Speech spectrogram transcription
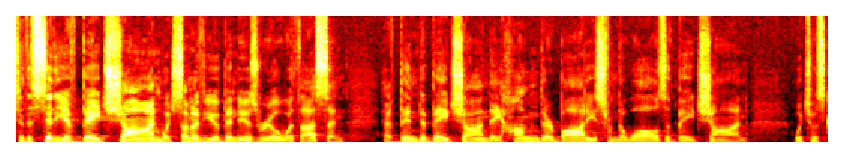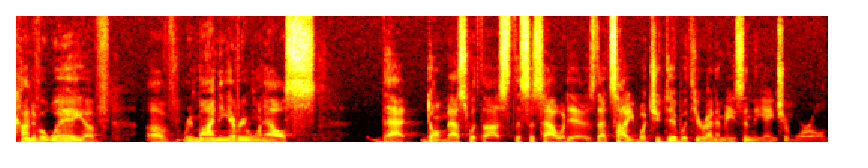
to the city of Beit Shan, which some of you have been to Israel with us. And have been to Beit Shan. They hung their bodies from the walls of Beit Shan, which was kind of a way of, of reminding everyone else that don't mess with us. This is how it is. That's how, what you did with your enemies in the ancient world.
